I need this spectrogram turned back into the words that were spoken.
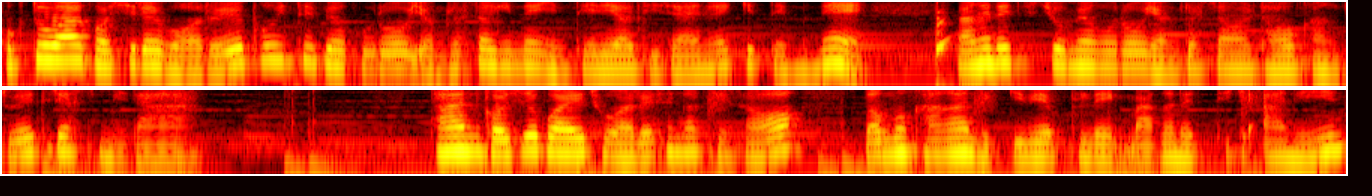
복도와 거실의 월을 포인트 벽으로 연결성 있는 인테리어 디자인을 했기 때문에 마그네틱 조명으로 연결성을 더욱 강조해드렸습니다. 단 거실과의 조화를 생각해서 너무 강한 느낌의 블랙 마그네틱이 아닌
